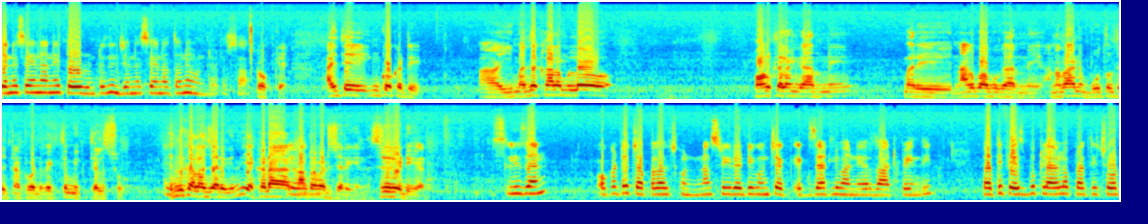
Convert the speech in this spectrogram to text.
జనసేననే తోడు ఉంటుంది జనసేనతోనే ఉంటారు సార్. ఓకే. అయితే ఇంకొకటి ఈ మధ్య కాలంలో పవన్ కళ్యాణ్ గారిని మరి నాగబాబు గారిని అనరాని బూతులు తిట్టినటువంటి వ్యక్తి మీకు తెలుసు. ఎందుకు అలా జరిగింది? ఎక్కడ కాంట్రవర్సీ జరిగింది? శ్రీరెడ్డి గారు. లిజన్ ఒకటే చెప్పదలుచుకుంటున్నా శ్రీరెడ్డి గురించి ఎగ్జాక్ట్లీ వన్ ఇయర్ దాటిపోయింది. ప్రతి ఫేస్బుక్ లైవ్లో ప్రతి చోట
